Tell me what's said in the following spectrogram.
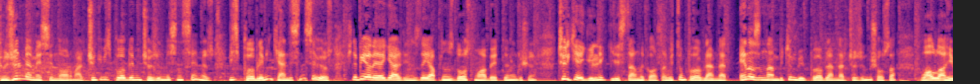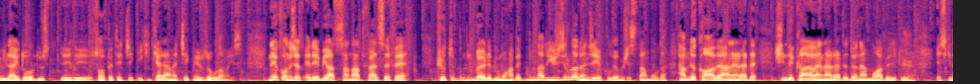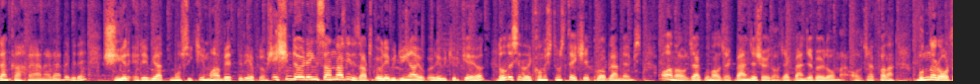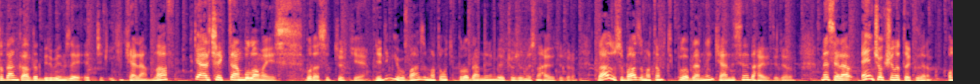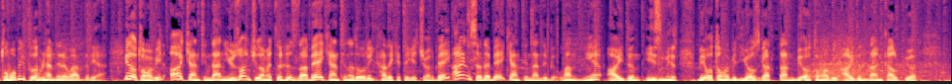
çözülmemesi normal. Çünkü biz problemin çözülmesini sevmiyoruz. Biz problemin kendisini seviyoruz. İşte bir araya geldiğinizde yaptığınız dost muhabbetlerini düşünün. Türkiye güllük gülistanlık olsa bütün problemler en azından bütün büyük problemler çözülmüş olsa vallahi billahi doğru düz e, sohbet edecek iki kelam edecek mevzu bulamayız. Ne konuşacağız? Edebiyat, sanat, felsefe, kültür böyle bir muhabbet bunlar yüzyıllar önce yapılıyormuş İstanbul'da. Hem de kahvehanelerde. Şimdi kahvehanelerde dönen muhabbeti düşün. Eskiden kahvehanelerde bile şiir, edebiyat, musiki muhabbetleri yapıyormuş. E şimdi öyle insanlar değiliz. Artık öyle bir dünya yok. Öyle bir Türkiye yok. Dolayısıyla konuştuğumuz tek şey problemlerimiz. O an olacak, bunu olacak. Bence şöyle olacak, bence böyle olma, olacak falan. Bunları ortadan kaldır birbirimize edecek iki kelam laf gerçekten bulamayız. Burası Türkiye. Dediğim gibi bazı matematik problemlerinin bile çözülmesine hayret ediyorum. Daha doğrusu bazı matematik problemlerin kendisine de hayret ediyorum. Mesela en çok şuna takılırım. Otomobil problemleri vardır ya. Bir otomobil A kentinden 110 km hızla B kentine doğru harekete geçiyor. B aynı sırada B kentinden de bir ulan niye Aydın, İzmir bir otomobil Yozgat'tan bir otomobil Aydın'dan kalkıyor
